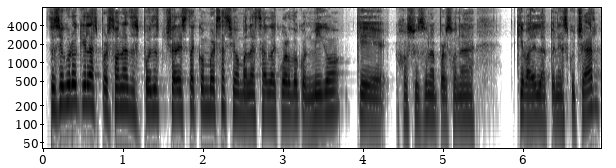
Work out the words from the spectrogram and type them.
Estoy seguro que las personas después de escuchar esta conversación van a estar de acuerdo conmigo que Josué es una persona que vale la pena escuchar.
